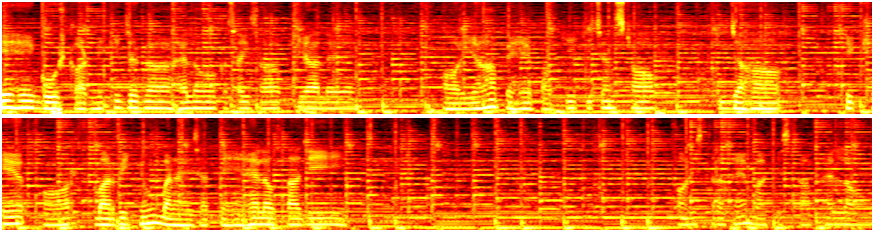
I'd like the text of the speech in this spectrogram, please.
یہ ہے گوشت کاٹنے کی جگہ۔ ہیلو کسائی صاحب، کیا حال ہے؟ اور یہاں پہ ہے باقی کچن سٹاپ جہاں تکھے اور باربیکیوں بنائے جاتے ہیں۔ ہیلو استاد جی۔ اور اس طرف ہے باقی سٹاپ ہیلو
